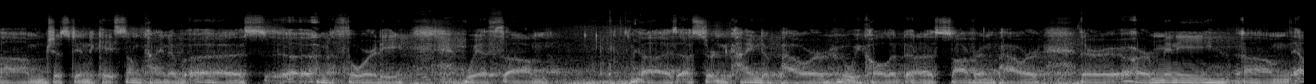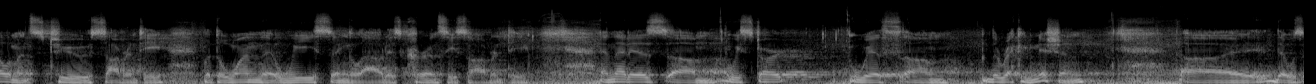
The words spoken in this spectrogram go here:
um, just indicate some kind of uh, an authority with. Um, uh, a certain kind of power. We call it uh, sovereign power. There are many um, elements to sovereignty, but the one that we single out is currency sovereignty. And that is, um, we start with um, the recognition uh, that was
